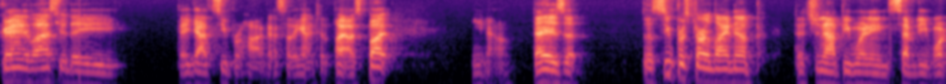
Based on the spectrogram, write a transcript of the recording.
Granted, last year they they got super hot. That's how they got into the playoffs. But you know that is a the superstar lineup that should not be winning 71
